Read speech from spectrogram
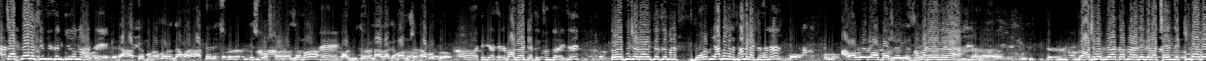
আচ্ছা দিচ্ছেন কি জন্য হাতে? এটা হাতে মনে করেন যে আমার হাতের স্পষ্ট হওয়ার জন্য হ্যাঁ। ওর ভিতরে না লাগে মানুষে খাব তো। ও ঠিক আছে ভালো একটা দিক সুন্দর হয়েছে। তবে বিষয়টা হইতেছে মানে বড় আপনার ঠান্ডা লাগতেছে না? আমার অভ্যাস হয়ে গেছে। হয়ে যাবে তো আসলে বিরাট আপনারা দেখতে পাচ্ছেন যে কীভাবে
